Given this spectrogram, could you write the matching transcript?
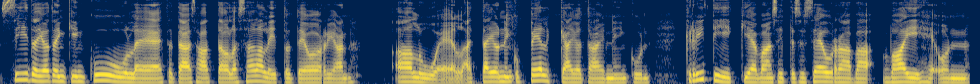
siitä jotenkin kuulee, että tämä saattaa olla salaliittoteorian alueella. Että ei ole niin pelkkää jotain niin kuin kritiikkiä, vaan sitten se seuraava vaihe on,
